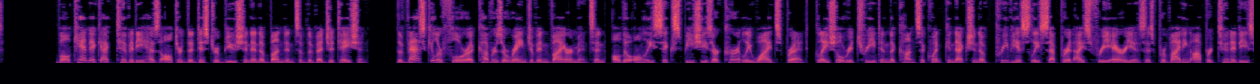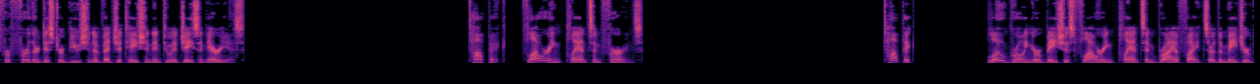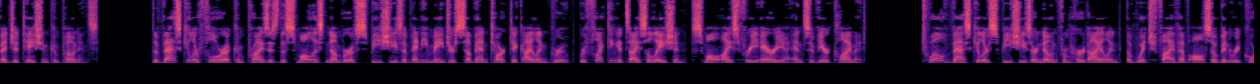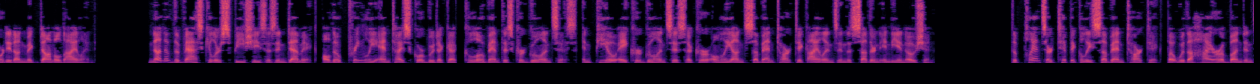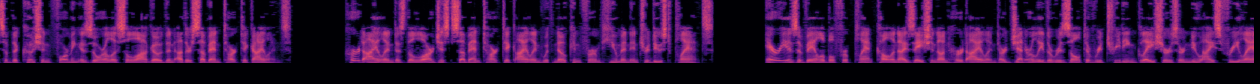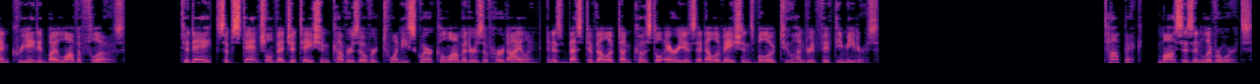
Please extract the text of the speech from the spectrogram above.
Volcanic activity has altered the distribution and abundance of the vegetation. The vascular flora covers a range of environments and, although only six species are currently widespread, glacial retreat and the consequent connection of previously separate ice-free areas is providing opportunities for further distribution of vegetation into adjacent areas. Flowering plants and ferns Low-growing herbaceous flowering plants and bryophytes are the major vegetation components. The vascular flora comprises the smallest number of species of any major subantarctic island group, reflecting its isolation, small ice-free area and severe climate. Twelve vascular species are known from Heard Island, of which five have also been recorded on McDonald Island. None of the vascular species is endemic, although Pringlea antiscorbutica, Colobanthus kerguelensis, and Poa kerguelensis occur only on subantarctic islands in the southern Indian Ocean. The plants are typically subantarctic, but with a higher abundance of the cushion-forming Azorella selago than other subantarctic islands. Heard Island is the largest subantarctic island with no confirmed human-introduced plants. Areas available for plant colonization on Heard Island are generally the result of retreating glaciers or new ice-free land created by lava flows. Today, substantial vegetation covers over 20 square kilometers of Heard Island, and is best developed on coastal areas at elevations below 250 meters. Mosses and liverworts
